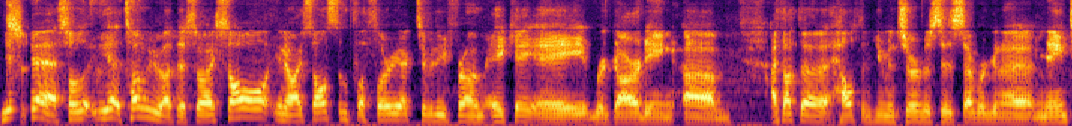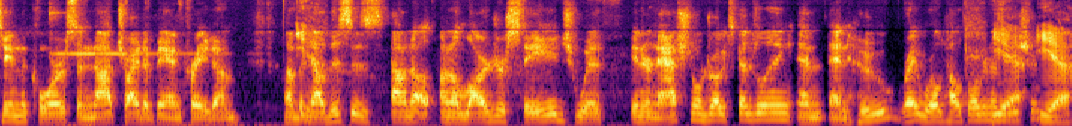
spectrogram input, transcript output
yeah, so yeah, tell me about this. So I saw, you know, I saw some flurry activity from AKA regarding um, I thought the Health and Human Services said we're going to maintain the course and not try to ban kratom. Um, but yeah. now this is on a, on a larger stage with international drug scheduling and and WHO, right? World Health Organization. Yeah, yeah.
